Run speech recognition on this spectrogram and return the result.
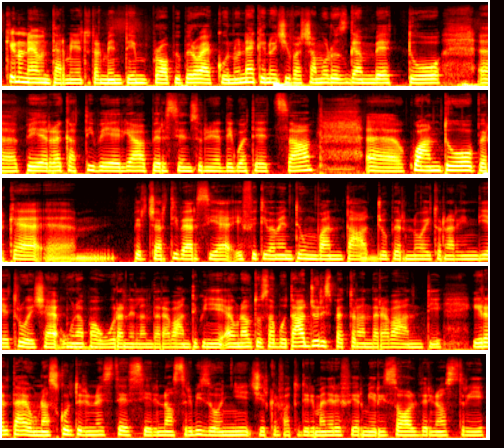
che non è un termine totalmente improprio, però ecco, non è che noi ci facciamo lo sgambetto eh, per cattiveria, per senso di inadeguatezza, eh, quanto perché eh, per certi versi è effettivamente un vantaggio per noi tornare indietro e c'è una paura nell'andare avanti, quindi è un autosabotaggio rispetto all'andare avanti, in realtà è un ascolto di noi stessi e dei nostri bisogni circa il fatto di rimanere fermi e risolvere i nostri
